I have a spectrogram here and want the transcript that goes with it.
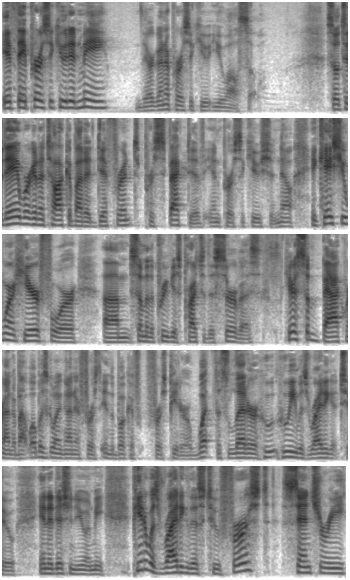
If they persecuted me, they're going to persecute you also. So today we're going to talk about a different perspective in persecution. Now, in case you weren't here for um, some of the previous parts of this service, here's some background about what was going on in first in the book of First Peter, what this letter, who, who he was writing it to, in addition to you and me. Peter was writing this to first century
